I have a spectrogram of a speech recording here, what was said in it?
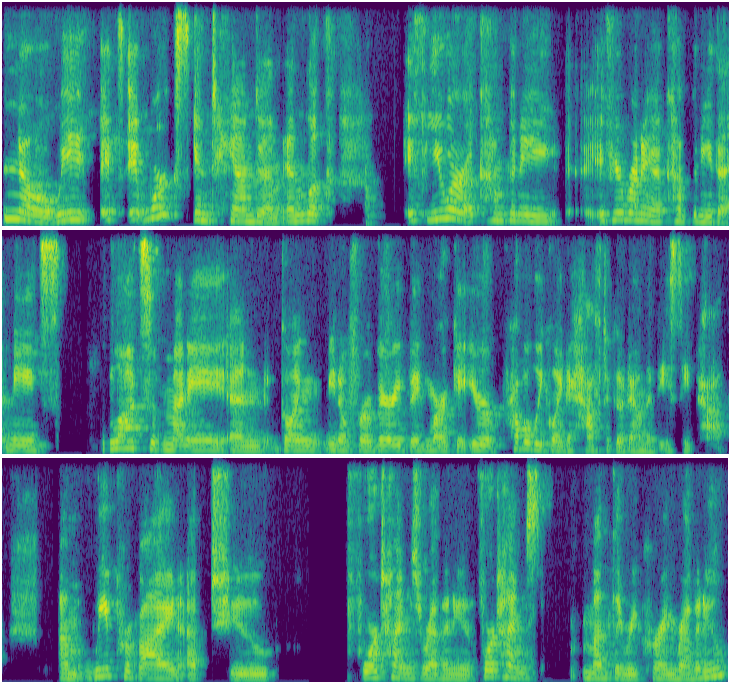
No, we it's it works in tandem. And look, if you are a company, if you're running a company that needs lots of money and going, you know, for a very big market, you're probably going to have to go down the VC path. Um, we provide up to four times revenue, four times monthly recurring revenue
